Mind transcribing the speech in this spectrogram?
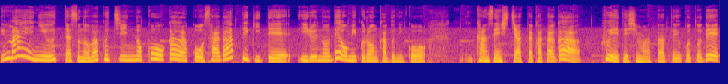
前に打ったそのワクチンの効果がこう下がってきているのでオミクロン株にこう感染しちゃった方が増えてしまったということで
